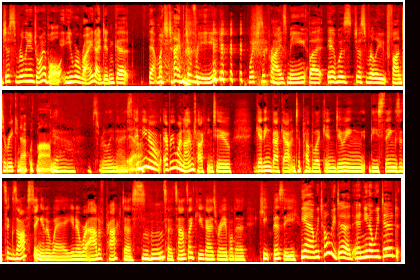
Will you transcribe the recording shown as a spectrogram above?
just really enjoyable. You were right, I didn't get that much time to read, which surprised me, but it was just really fun to reconnect with mom. Yeah, it's really nice. Yeah. And you know, everyone I'm talking to, getting back out into public and doing these things, it's exhausting in a way. You know, we're out of practice. Mm-hmm. So it sounds like you guys were able to keep busy. Yeah, we totally did. And you know, we did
